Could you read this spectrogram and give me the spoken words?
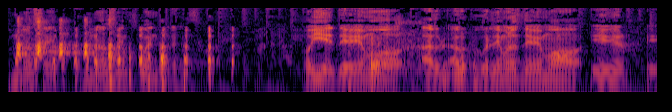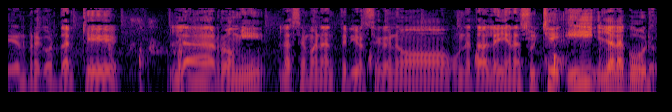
No se, no se encuentran. Oye, debemos, acordémonos, debemos eh, eh, recordar que la Romy la semana anterior se ganó una tabla de Yanasuchi y ya la cobró.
